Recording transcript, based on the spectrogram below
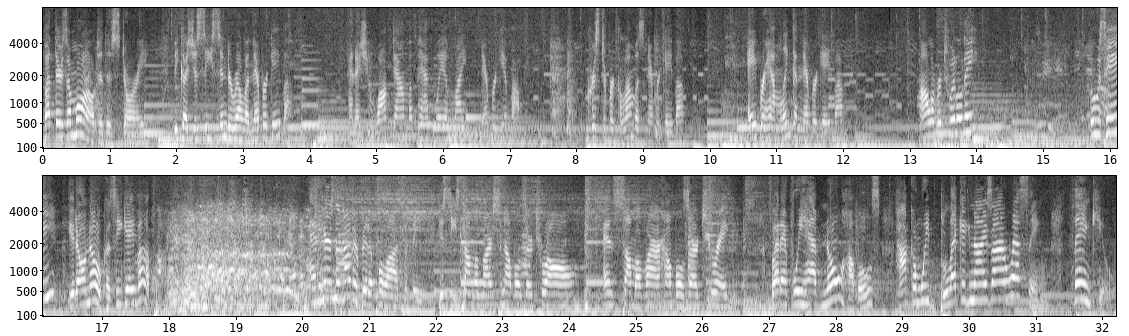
But there's a moral to this story because you see, Cinderella never gave up. And as you walk down the pathway of life, never give up. Christopher Columbus never gave up. Abraham Lincoln never gave up. Oliver Twiddledee? Who's he? You don't know because he gave up. and here's another bit of philosophy. You see, some of our snubbles are trawl, and some of our hubbles are trig. But if we have no hubbles, how can we recognize our wrestling? Thank you.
